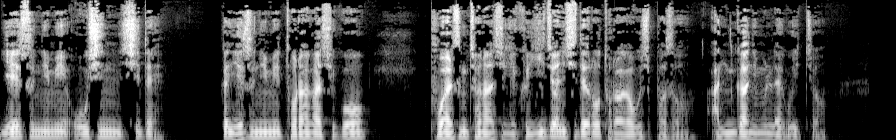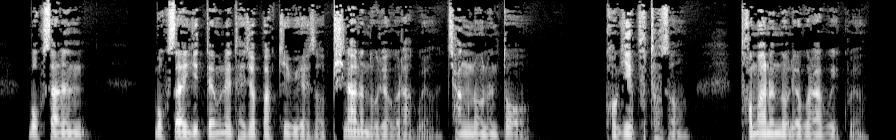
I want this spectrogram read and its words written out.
예수님이 오신 시대, 그러니까 예수님이 돌아가시고 부활 승천하시기 그 이전 시대로 돌아가고 싶어서 안간힘을 내고 있죠. 목사는 목사이기 때문에 대접받기 위해서 피나는 노력을 하고요. 장로는 또 거기에 붙어서 더 많은 노력을 하고 있고요.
